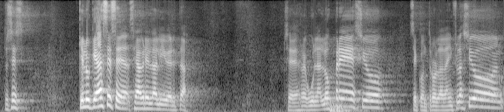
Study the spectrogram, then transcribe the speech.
Entonces, ¿qué es lo que hace? Se, abre la libertad. Se desregulan los precios, se controla la inflación,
